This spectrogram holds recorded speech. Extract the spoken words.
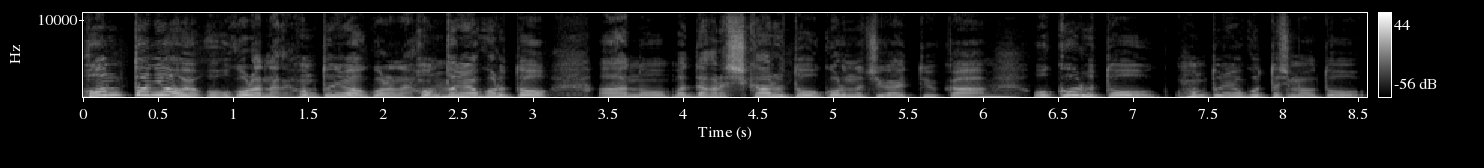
本当には怒らない。本当には怒らない。本当に怒ると、あのまあ、だから叱ると怒るの違いっていうか、うん。怒ると本当に怒ってしまうと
